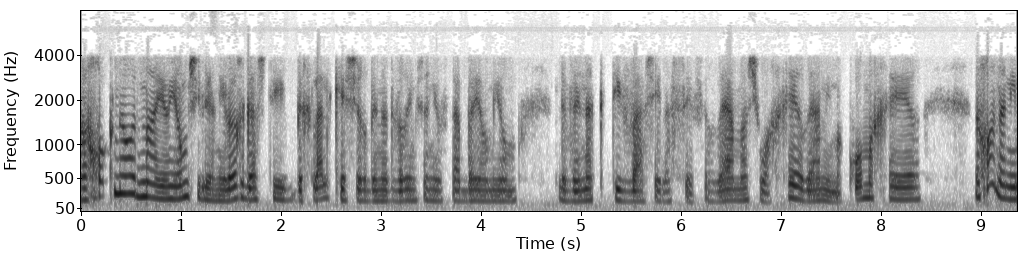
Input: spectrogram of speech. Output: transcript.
רחוק מאוד מהיומיום שלי, אני לא הרגשתי בכלל קשר בין הדברים שאני עושה ביומיום לבין הכתיבה של הספר. זה היה משהו אחר, זה היה ממקום אחר. נכון, אני,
